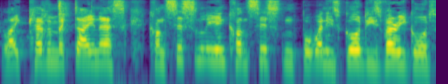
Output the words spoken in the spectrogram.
like Kevin McDine esque, consistently inconsistent, but when he's good, he's very good.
